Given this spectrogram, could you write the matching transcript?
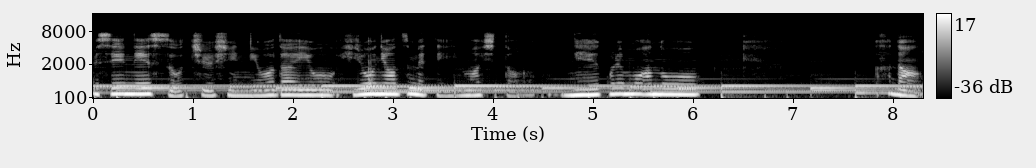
SNS を中心に話題を非常に集めていましたね。これもあの、普段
